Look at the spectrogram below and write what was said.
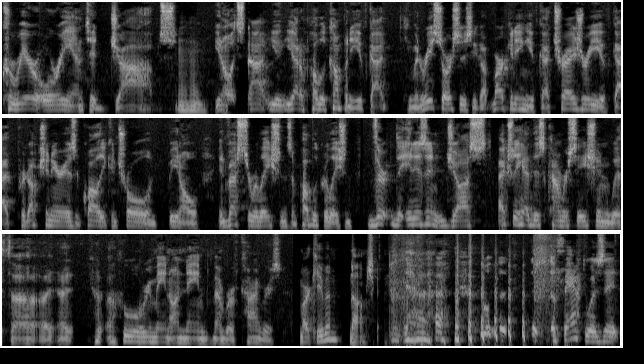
career oriented jobs. Mhm. You know, it's not, you, you got a public company, you've got human resources, you've got marketing, you've got treasury, you've got production areas and quality control and, you know, investor relations and public relations. There, it isn't just, I actually had this conversation with uh, a, a, a who will remain unnamed member of Congress Mark Cuban? No, I'm just kidding. well, the, the, the fact was that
